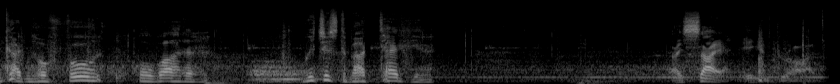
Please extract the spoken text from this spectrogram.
We got no food or water. We're just about dead here. I saw it, Egan Drive.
